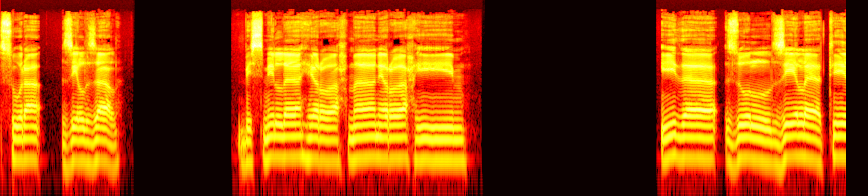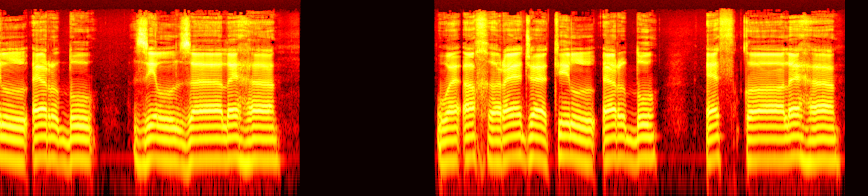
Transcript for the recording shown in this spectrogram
سورة زلزال. بسم الله الرحمن الرحيم. إذا زلزلت الأرض زلزالها وأخرجت الأرض أثقالها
